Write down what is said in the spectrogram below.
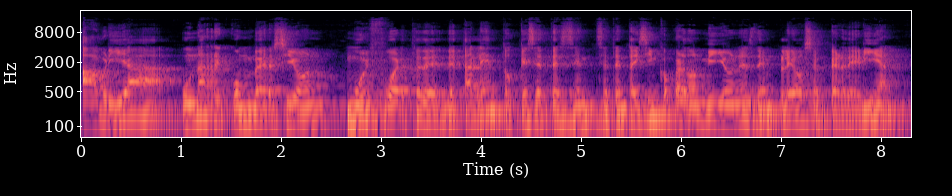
habría una reconversión muy fuerte de, talento, que 75 perdón, millones de empleos se perderían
